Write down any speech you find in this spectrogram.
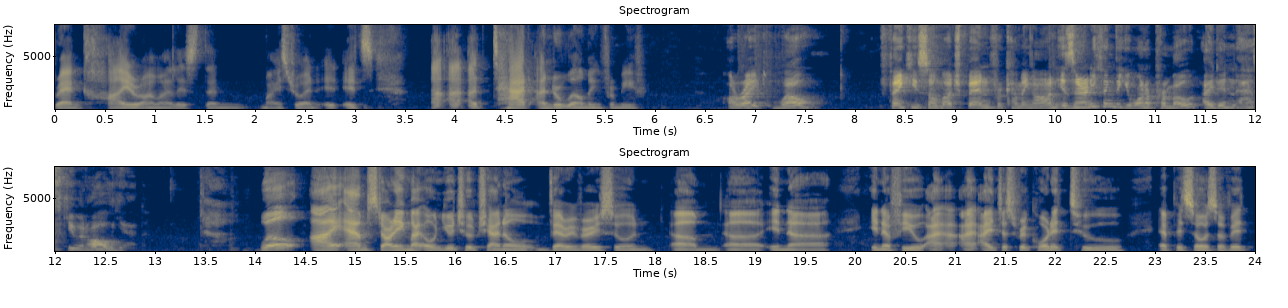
rank higher on my list than Maestro, and it, it's a, a, a tad underwhelming for me. All right, well, thank you so much, Ben, for coming on. Is there anything that you want to promote? I didn't ask you at all yet. Well, I am starting my own YouTube channel very very soon. Um, uh, in a in a few, I I, I just recorded two episodes of it.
